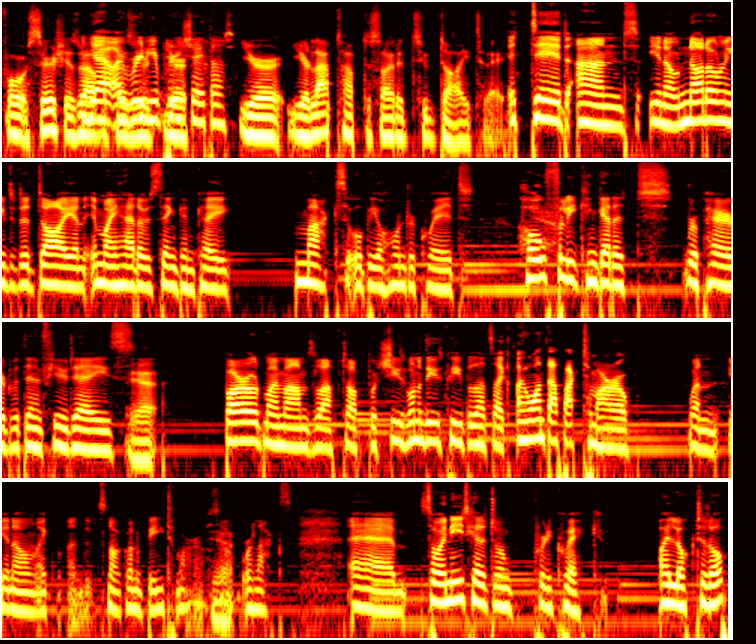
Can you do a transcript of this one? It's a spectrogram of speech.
for Saoirse as well. yeah, I really your- your- appreciate that. Your your laptop decided to die today. It did, and you know, not only did it die, and in my head I was thinking, okay, max it will be a hundred quid. Hopefully, can get it repaired within a few days. yeah. Borrowed my mom's laptop, but she's one of these people that's like, I want that back tomorrow. When you know, I'm like, it's not going to be tomorrow, so Yeah. relax. Um, so I need to get it done pretty quick. I looked it up.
